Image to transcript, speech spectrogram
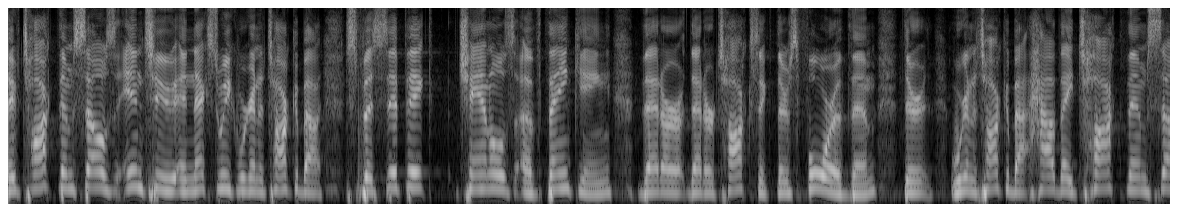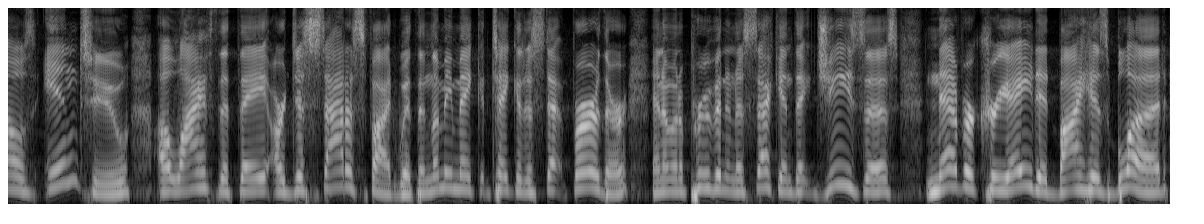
They've talked themselves into, and next week we're going to talk about specific channels of thinking that are that are toxic. There's four of them. They're, we're going to talk about how they talk themselves into a life that they are dissatisfied with. And let me make take it a step further and i'm going to prove it in a second that jesus never created by his blood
